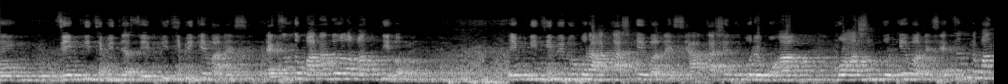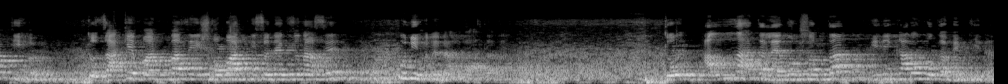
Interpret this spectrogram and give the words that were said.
যে যে পৃথিবীতে আছে, এই পৃথিবীকে বানাইছে। একজন তো বানানোওয়ালা মানতেই হবে। এই পৃথিবীর উপরে আকাশ কে বানাইছে? আকাশের উপরে মহা মহাশূন্য কে বানাইছে? একজনকে মানতেই হবে। তো যাকে মানবা যে সবার পিছনে একজন আছে, উনি হলেন আল্লাহ তো আল্লাহ তালা এমন সত্তা তিনি কারও মোকাবেক্ষী না।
